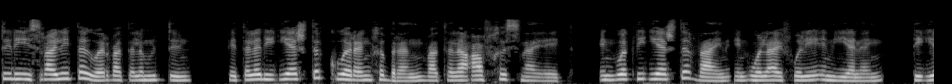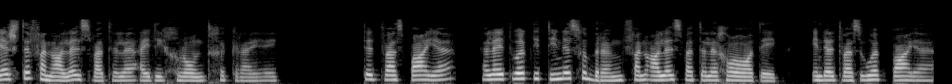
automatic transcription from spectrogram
Toe die Israëlieten hoor wat hulle moet doen, het hulle die eerste koring gebring wat hulle afgesnij het, en ook die eerste wijn en olijfolie en jening, die eerste van alles wat hulle uit die grond gekry het. Dit was baie, hulle het ook die tiendes gebring van alles wat hulle gehad het, en dit was ook baie.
